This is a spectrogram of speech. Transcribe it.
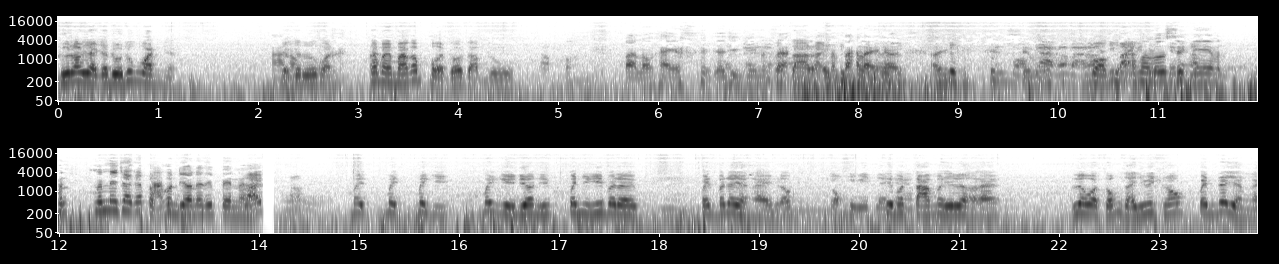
คือเราอยากจะดูทุกวันเนี่ยป๋าอยากร้องจะดูทุกวันถ้าไม่มาก็เปิดโทรศัพท์ดูครับป๋าร้องไห้อย่าจริงๆน้ำตาน้ำตาไหลน้ำตาไหลแล้วเอาจริงบอกยากแล้วป่ะบอกอธิบายๆความรู้สึกนี้มันมันมันไม่ใช่แค่ป๋าคนเดียวนะที่เป็นนะหคลารัยบครับไม่ไม่ไม่กี่ไม่กี่เดือนนี้เป็นอย่างนี้ไปเลยอืมเป็นไปได้ยังไงเรา สงชีวิตเลยที่มันใช่ไหมตามไม่ใช่เรื่องอะไร เรื่องว่าสงสัยชีวิตเขาเป็นได้ยังไง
